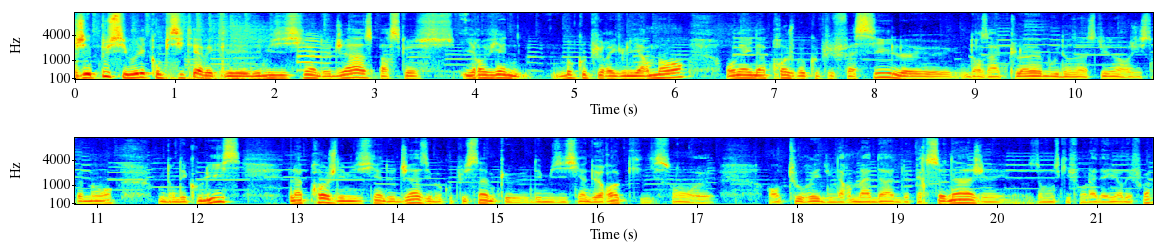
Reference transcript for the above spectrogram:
J'ai plus, si vous voulez, de complicité avec les, musiciens de jazz parce qu'ils reviennent beaucoup plus régulièrement. On a une approche beaucoup plus facile euh, dans un club ou dans un studio d'enregistrement ou dans des coulisses. L'approche des musiciens de jazz est beaucoup plus simple que des musiciens de rock qui sont euh, entourés d'une armada de personnages, et ce qu'ils font là d'ailleurs des fois.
